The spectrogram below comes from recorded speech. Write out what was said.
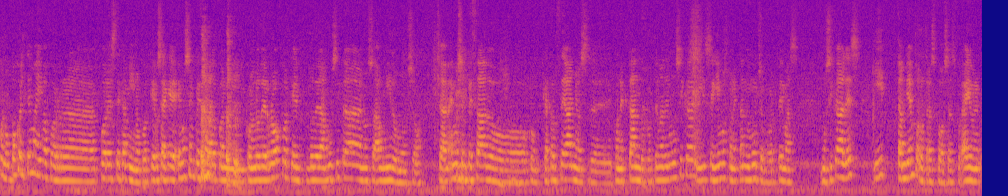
Bueno, un poco el tema iba por, eh, por este camino, porque, o sea, que hemos empezado con, con lo de rock porque lo de la música nos ha unido mucho. O sea, hemos empezado con 14 años eh, conectando por temas de música y seguimos conectando mucho por temas musicales y también por otras cosas. Hay un,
